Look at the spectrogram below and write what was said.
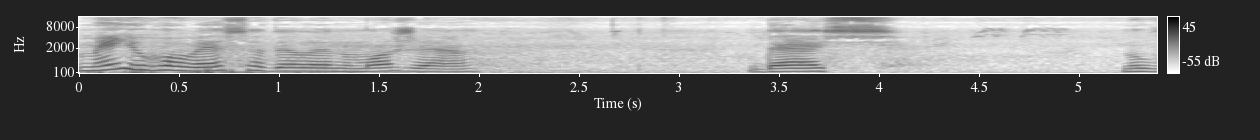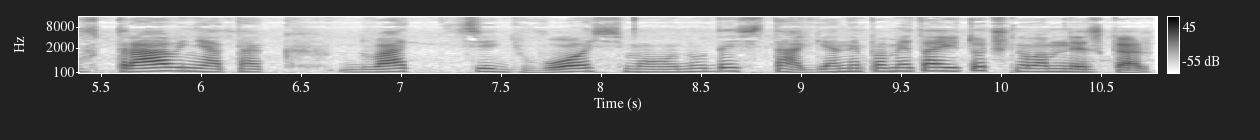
ми його висадили, ну, може, десь ну, в травня, так, 28-го, ну десь так. Я не пам'ятаю, точно вам не скажу.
